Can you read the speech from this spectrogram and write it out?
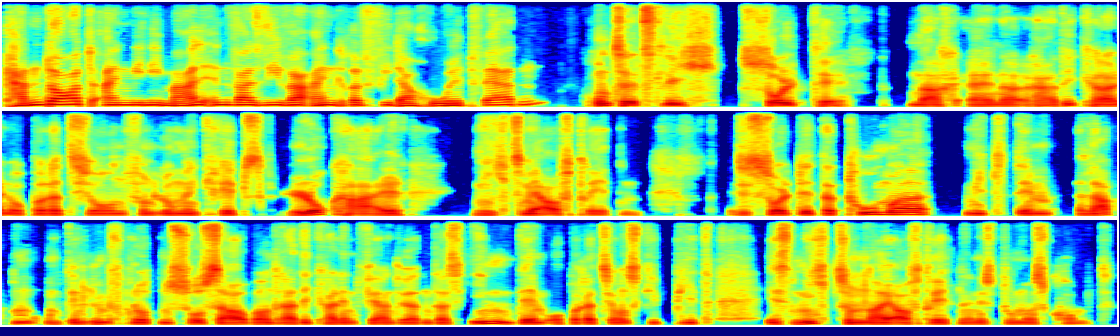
kann dort ein minimalinvasiver Eingriff wiederholt werden? Grundsätzlich sollte nach einer radikalen Operation von Lungenkrebs lokal nichts mehr auftreten. Es sollte der Tumor mit dem Lappen und den Lymphknoten so sauber und radikal entfernt werden, dass in dem Operationsgebiet es nicht zum Neuauftreten eines Tumors kommt.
